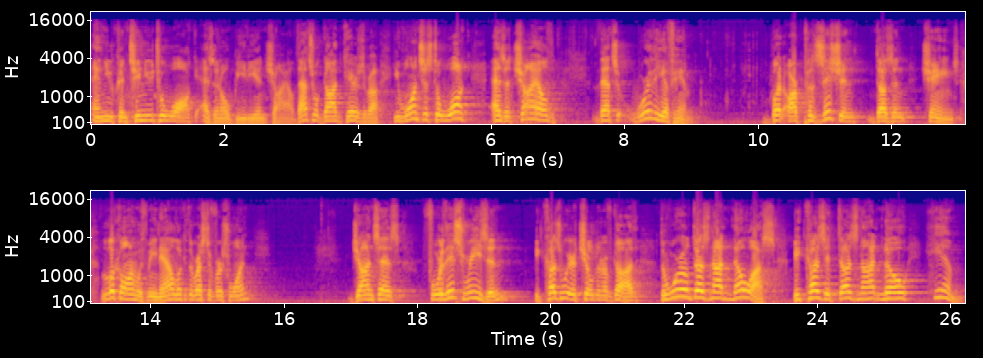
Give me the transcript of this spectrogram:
and you continue to walk as an obedient child. That's what God cares about. He wants us to walk as a child that's worthy of Him. But our position doesn't change. Look on with me now. Look at the rest of verse 1. John says, For this reason, because we are children of God, The world does not know us because it does not know Him.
